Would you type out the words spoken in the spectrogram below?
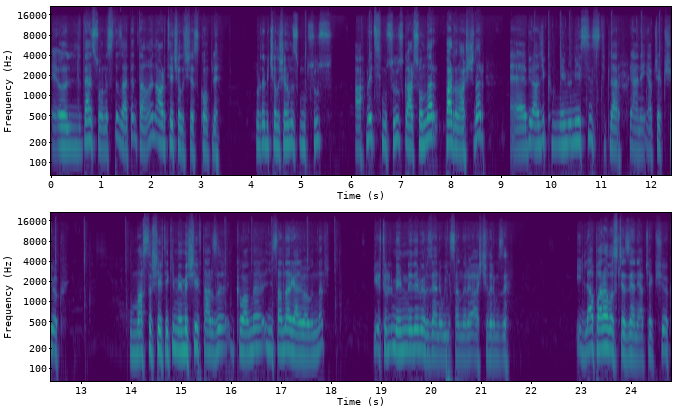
E, öğleden sonrası da zaten tamamen artıya çalışacağız komple. Burada bir çalışanımız mutsuz. Ahmet mutsuz. Garsonlar pardon aşçılar Ee, birazcık memnuniyetsiz tipler. Yani yapacak bir şey yok. Bu Masterchef'teki Mehmet Şef tarzı kıvamda insanlar galiba bunlar. Bir türlü memnun edemiyoruz yani bu insanları, aşçılarımızı. İlla para basacağız yani yapacak bir şey yok.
